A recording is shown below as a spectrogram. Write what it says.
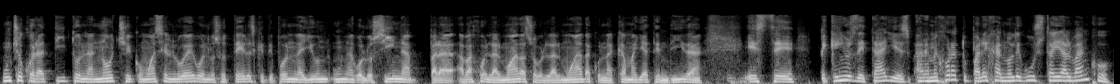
un chocolatito en la noche, como hacen luego en los hoteles que te ponen ahí un- una golosina para abajo de la almohada, sobre la almohada, con la cama ya tendida. Este, pequeños detalles. A lo mejor a tu pareja no le gusta ir al banco.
